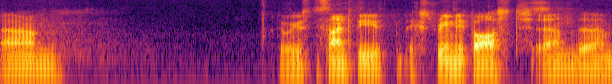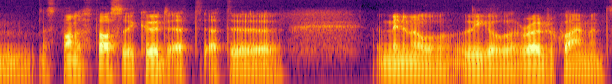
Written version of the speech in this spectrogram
Um, they were just designed to be extremely fast and um, as fast as they could at, at the minimal legal road requirements.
